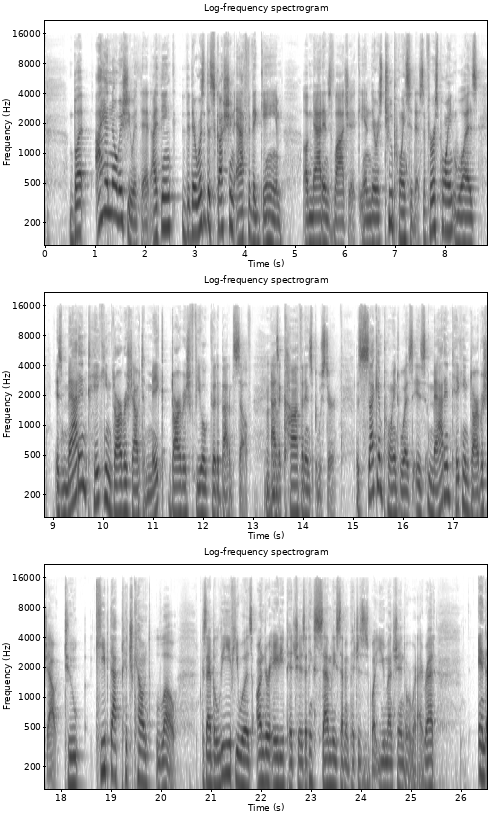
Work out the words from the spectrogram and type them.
but I had no issue with it. I think that there was a discussion after the game of Maddon's logic, and there was two points to this. The first point was is Maddon taking Darvish out to make Darvish feel good about himself mm-hmm. as a confidence booster. The second point was is Maddon taking Darvish out to keep that pitch count low because I believe he was under 80 pitches. I think 77 pitches is what you mentioned or what I read. And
